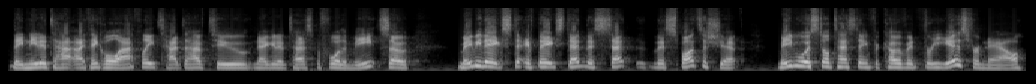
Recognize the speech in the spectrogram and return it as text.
they needed to have. I think all athletes had to have two negative tests before the meet. So maybe they ext- if they extend this set this sponsorship, maybe we're still testing for COVID three years from now.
